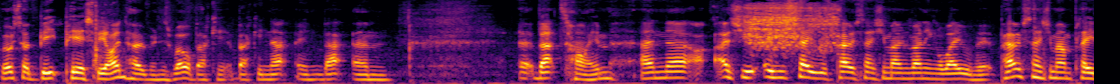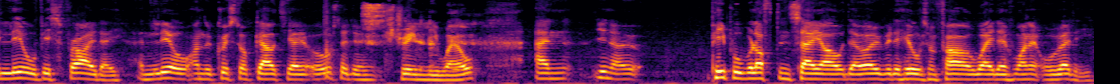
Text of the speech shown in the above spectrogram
they also beat PSV Eindhoven as well back in back in that in that um, at that time. And uh, as you as you say, with Paris Saint Germain running away with it, Paris Saint Germain play Lille this Friday, and Lille under Christophe Galtier are also doing extremely well. And you know, people will often say, "Oh, they're over the hills and far away. They've won it already."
